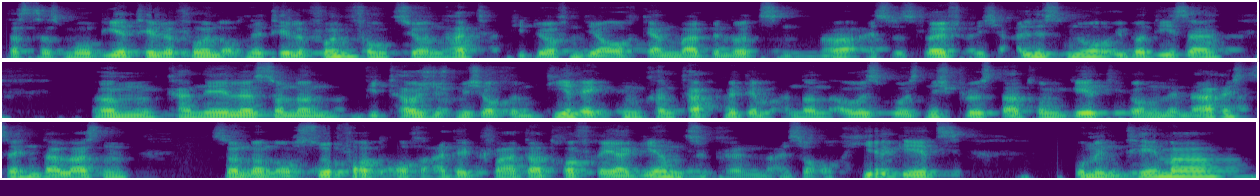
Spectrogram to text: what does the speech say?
dass das Mobiltelefon auch eine Telefonfunktion hat. Die dürfen die auch gern mal benutzen. Ne? Also es läuft nicht alles nur über diese ähm, Kanäle, sondern wie tausche ich mich auch im direkten Kontakt mit dem anderen aus, wo es nicht bloß darum geht, irgendeine Nachricht zu hinterlassen, sondern auch sofort auch adäquat darauf reagieren zu können. Also auch hier geht es um ein Thema,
